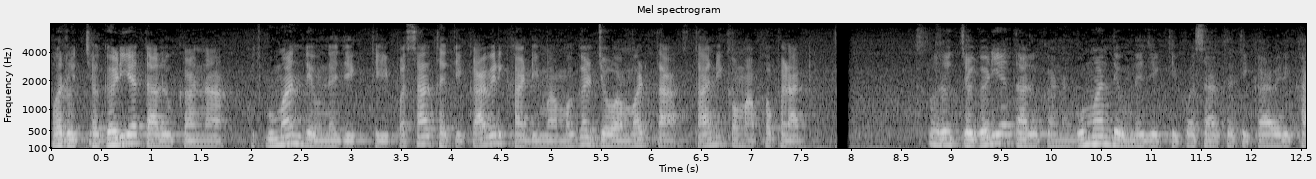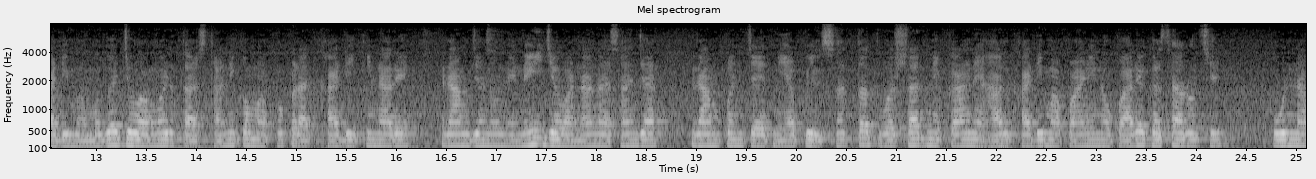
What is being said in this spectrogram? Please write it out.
ભરૂચ ઝઘડિયા તાલુકાના ગુમાનદેવ નજીકથી પસાર થતી કાવેરી ખાડીમાં મગર જોવા મળતા સ્થાનિકોમાં ફફડાટ. ભરૂચ ઝઘડિયા તાલુકાના ગુમાનદેવ નજીકથી પસાર થતી કાવેરી ખાડીમાં મગર જોવા મળતા સ્થાનિકોમાં ફફડાટ. ખાડી કિનારે ગ્રામજનોને નહીં જવા નાના સાંજા. ગ્રામ પંચાયતની અપીલ, સતત વરસાદને કારણે હાલ ખાડીમાં પાણીનો ભારે ઘસારો છે. પૂરના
